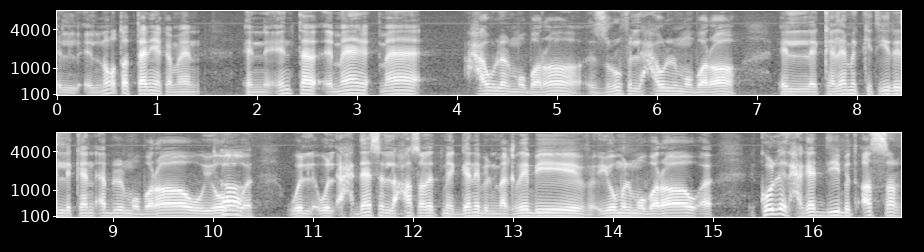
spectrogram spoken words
ال- النقطة الثانية كمان إن أنت ما ما حول المباراة الظروف اللي حول المباراة الكلام الكتير اللي كان قبل المباراة ويو آه. وال والأحداث اللي حصلت من الجانب المغربي يوم المباراة كل الحاجات دي بتأثر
